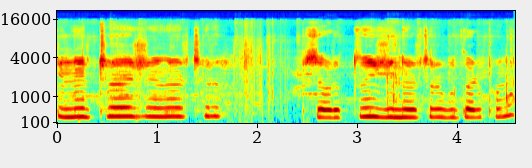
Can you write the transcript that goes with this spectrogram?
Jeneratör, jeneratör. Mezarlıklı jeneratör bir garip ama.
